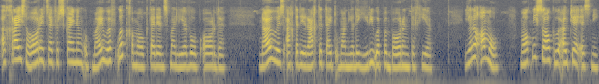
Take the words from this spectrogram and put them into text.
Een grys haar het sy verskyning op my hoof ook gemaakt tydens my leven op aarde. Nou is echter die rechte tyd om aan jylle hierdie openbaring te gee. Jylle amal, maak nie saak hoe oud jy is nie,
